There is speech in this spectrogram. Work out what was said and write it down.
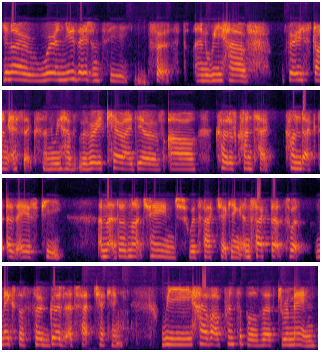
you know, we're a news agency first, and we have very strong ethics, and we have a very clear idea of our code of contact, conduct as AFP. And that does not change with fact checking. In fact, that's what makes us so good at fact checking we have our principles that remain.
